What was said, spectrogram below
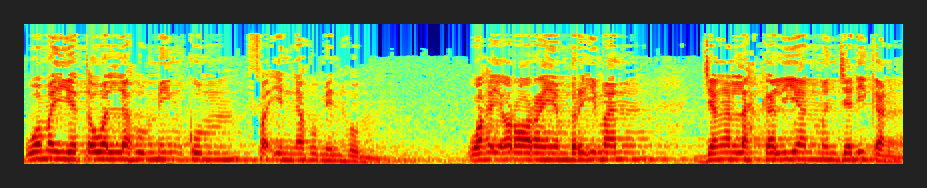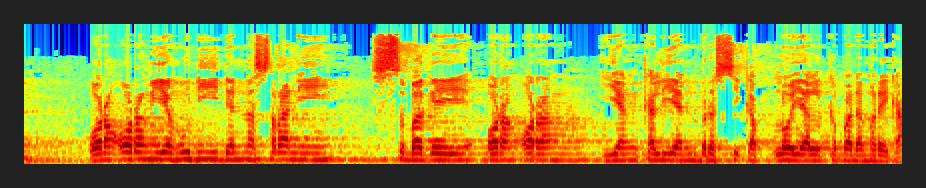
wa may yatawallahum minkum fa innahu minhum." Wahai orang-orang yang beriman, janganlah kalian menjadikan orang-orang Yahudi dan Nasrani sebagai orang-orang yang kalian bersikap loyal kepada mereka.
